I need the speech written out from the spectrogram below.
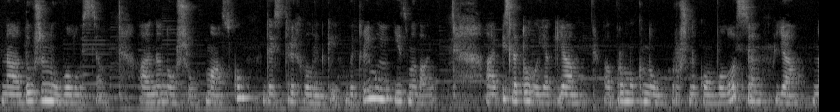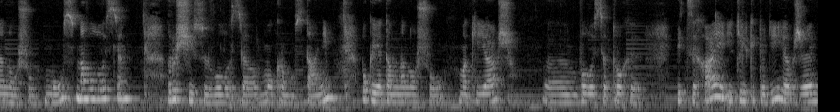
на довжину волосся наношу маску, десь 3 хвилинки витримую і змиваю. Після того, як я е, промокну рушником волосся, я наношу мус на волосся, розчісую волосся в мокрому стані. Поки я там наношу макіяж, е, волосся трохи підсихає, і тільки тоді я вже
